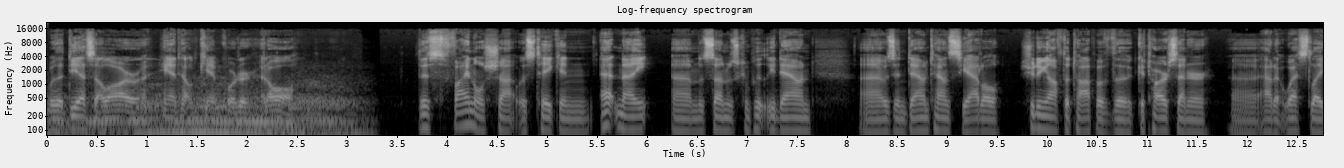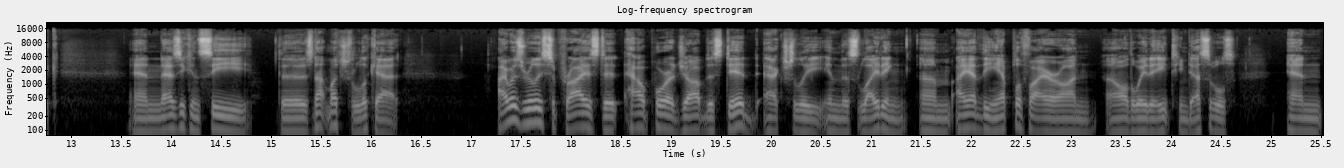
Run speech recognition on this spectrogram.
with a DSLR or a handheld camcorder at all. This final shot was taken at night. Um, the sun was completely down. Uh, I was in downtown Seattle, shooting off the top of the Guitar Center uh, out at Westlake, and as you can see, there's not much to look at. I was really surprised at how poor a job this did actually in this lighting. Um, I had the amplifier on all the way to 18 decibels, and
